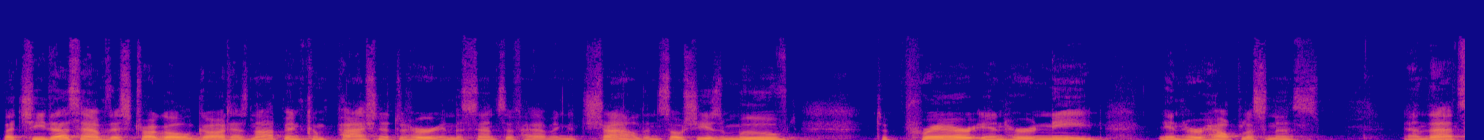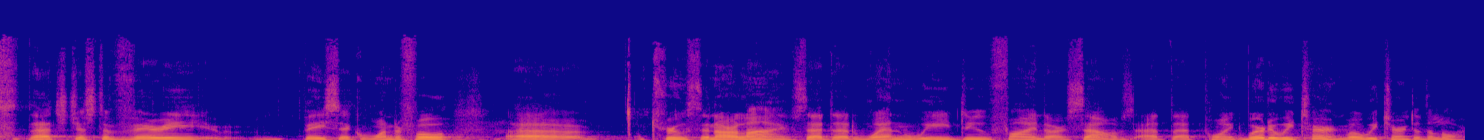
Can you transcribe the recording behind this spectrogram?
But she does have this struggle. God has not been compassionate to her in the sense of having a child. And so she is moved to prayer in her need, in her helplessness. And that's, that's just a very basic, wonderful uh, truth in our lives that, that when we do find ourselves at that point, where do we turn? Well, we turn to the Lord.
